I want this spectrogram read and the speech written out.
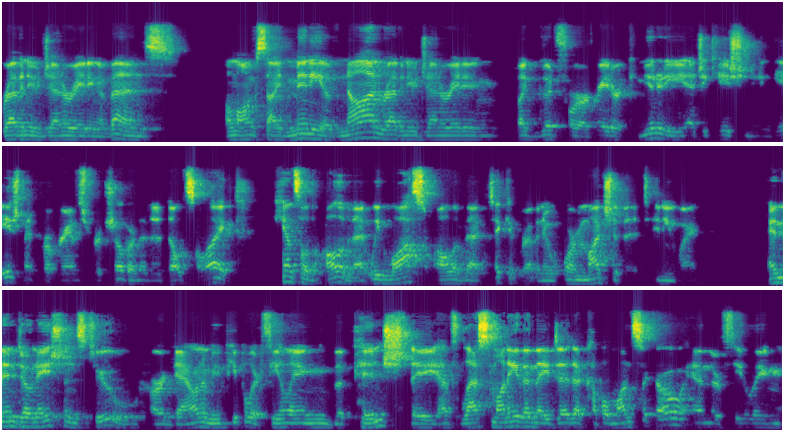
revenue generating events alongside many of non revenue generating but good for our greater community education and engagement programs for children and adults alike canceled all of that we lost all of that ticket revenue or much of it anyway and then donations too are down. I mean, people are feeling the pinch. They have less money than they did a couple months ago, and they're feeling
